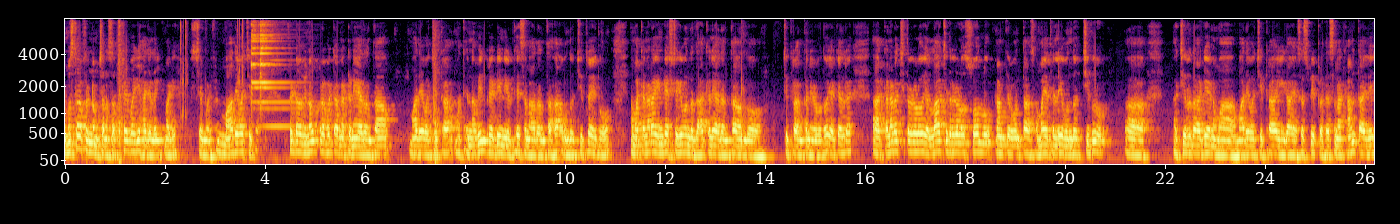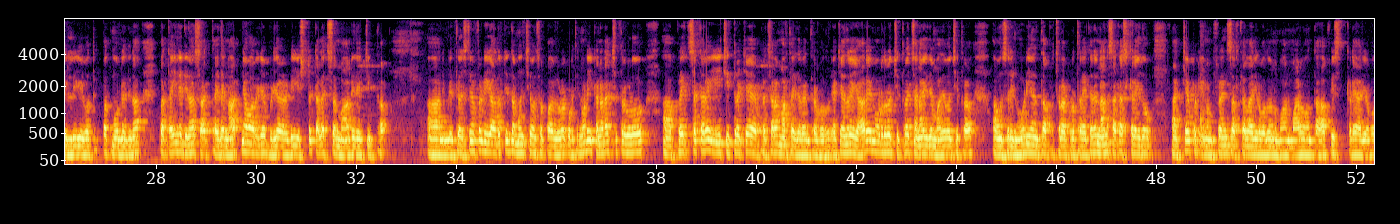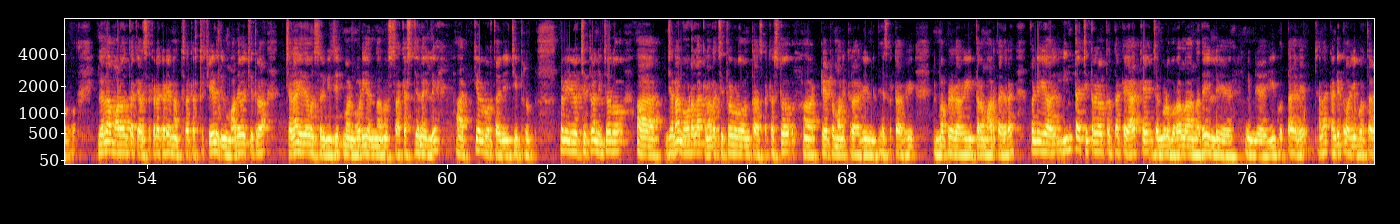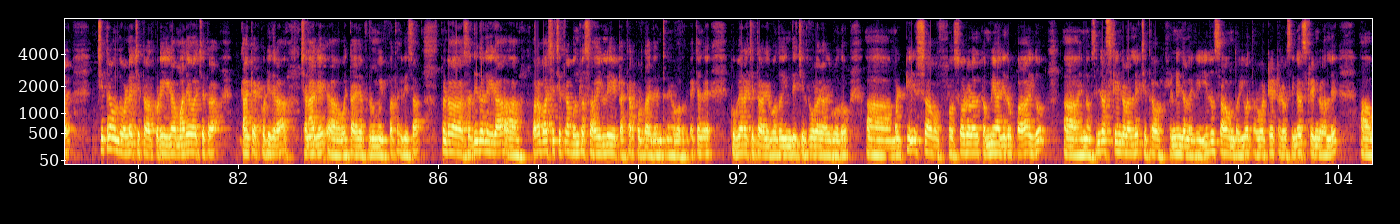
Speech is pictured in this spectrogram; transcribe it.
ನಮಸ್ಕಾರ ಫ್ರೆಂಡ್ ನಮ್ಮ channel subscribe ಆಗಿ ಹಾಗೆ ಲೈಕ್ ಮಾಡಿ ಶೇರ್ ಮಾಡಿ ಫ್ರೆಂಡ್ ಮಹಾದೇವ ಚಿತ್ರ. ಫ್ರೆಂಡ್ ವಿನೋದ್ ಪ್ರಭಟ ನಟನೆಯಾದಂಥ ಮಹಾದೇವ ಚಿತ್ರ ಮತ್ತು ನವೀನ್ ರೆಡ್ಡಿ ನಿರ್ದೇಶನ ಆದಂತಹ ಒಂದು ಚಿತ್ರ ಇದು. ನಮ್ಮ ಕನ್ನಡ ಇಂಡಸ್ಟ್ರಿಗೆ ಒಂದು ದಾಖಲೆಯಾದಂಥ ಒಂದು ಚಿತ್ರ ಅಂತಲೇ ಹೇಳ್ಬೋದು. ಯಾಕೆಂದರೆ ಕನ್ನಡ ಚಿತ್ರಗಳು, ಎಲ್ಲ ಚಿತ್ರಗಳು ಸೋಲು ಕಾಣ್ತಿರುವಂಥ ಸಮಯದಲ್ಲಿ ಒಂದು ಚಿಗುರು ಆ, ಚಿರದಾಗೆ ನಮ್ಮ ಮಾದೇವ ಚಿತ್ರ ಈಗ ಯಶಸ್ವಿ ಪ್ರದರ್ಶನ ಕಾಣ್ತಾ ಇದೆ. ಇಲ್ಲಿಗೆ ಇವತ್ತು ಇಪ್ಪತ್ತ್ಮೂರನೇ ದಿನ ಇಪ್ಪತ್ತೈದನೇ ದಿನ ಸಾಕ್ತಾ ಇದೆ. ನಾಲ್ಕನೇ ವಾರಿಗೆ ಬಿಡುಗಡೆ ಎಷ್ಟು ಕಲೆಕ್ಷನ್ ಮಾಡಿದೆ ಚಿತ್ರ. ನಿಮಗೆ ತಿಳಿಸ್ತೀನಿ. ಫ್ರೆಂಡ್ ಈಗ ಅದಕ್ಕಿಂತ ಮುಂಚೆ ಒಂದು ಸ್ವಲ್ಪ ವಿವರ ಕೊಡ್ತೀನಿ. ನೋಡಿ, ಕನ್ನಡ ಚಿತ್ರಗಳು ಪ್ರೇಕ್ಷಕರೇ ಈ ಚಿತ್ರಕ್ಕೆ ಪ್ರಚಾರ ಮಾಡ್ತಾ ಇದ್ದಾರೆ ಅಂತ ಹೇಳ್ಬೋದು. ಯಾಕೆಂದರೆ ಯಾರೇ ನೋಡಿದ್ರು ಚಿತ್ರ ಚೆನ್ನಾಗಿದೆ ಮಹದೇವ ಚಿತ್ರ ಒಂದ್ಸರಿ ನೋಡಿ ಅಂತ ಪ್ರಚಾರ ಕೊಡ್ತಾರೆ. ಯಾಕೆಂದರೆ ನಾನು ಸಾಕಷ್ಟು ಕಡೆ ಇದು ಕೇಳ್ಪಟ್ಟಿ ನಮ್ಮ ಫ್ರೆಂಡ್ಸ್ ಸರ್ಕಲ್ ಆಗಿರ್ಬೋದು, ನಮ್ಮ ಮಾಡುವಂಥ ಆಫೀಸ್ ಕಡೆ ಆಗಿರ್ಬೋದು. ಇಲ್ಲೆಲ್ಲ ಮಾಡುವಂಥ ಕೆಲಸ ಕಡೆ ಕಡೆ ನಾನು ಸಾಕಷ್ಟು ಕೇಳಿದ್ದೀವಿ ಮಹಾದೇವ ಚಿತ್ರ ಚೆನ್ನಾಗಿದೆ, ಒಂದ್ಸರಿ ವಿಸಿಟ್ ಮಾಡಿ ನೋಡಿ ಅಂತ ನಾನು ಸಾಕಷ್ಟು ಜನ ಇಲ್ಲಿ ಕೇಳಿ ಬರ್ತಾ ಇದೆ ಈ ಚಿತ್ರದ. ನೋಡಿ ಈ ಚಿತ್ರ ನಿಜವಾಗ್ಲೂ ಜನ ನೋಡಲ್ಲ ಕನ್ನಡ ಚಿತ್ರಗಳು ಅಂತ ಸಾಕಷ್ಟು ಥಿಯೇಟ್ರ್ ಮಾಲೀಕರಾಗಲಿ, ನಿರ್ದೇಶಕರಾಗಲಿ, ನಿರ್ಮಾಪಕರಾಗಲಿ ಈ ಥರ ಮಾಡ್ತಾಯಿದ್ದಾರೆ ಬಟ್ ಈಗ ಇಂಥ ಚಿತ್ರಗಳು ತದ್ದಕ್ಕೆ ಯಾಕೆ ಜನಗಳು ಬರಲ್ಲ ಅನ್ನೋದೇ ಇಲ್ಲಿ ನಿಮಗೆ ಈಗ ಗೊತ್ತಾಗಿದೆ. ಜನ ಖಂಡಿತವಾಗಿ ಬರ್ತಾರೆ. ಚಿತ್ರ ಒಂದು ಒಳ್ಳೆಯ ಚಿತ್ರ ಅದು ಕೊಡಿ ಈಗ ಮಾದೇವ ಚಿತ್ರ ಕಾಂಟ್ಯಾಕ್ಟ್ ಕೊಟ್ಟಿದ್ದೀರಾ? ಚೆನ್ನಾಗಿ ಹೋಗ್ತಾ ಇದೆ ಫಿಲ್ಮ್ ಇಪ್ಪತ್ತೈದು ದಿವಸ. ಬಟ್ ಸದ್ಯದಲ್ಲಿ ಈಗ ಪರಭಾಷೆ ಚಿತ್ರ ಬಂದರೂ ಸಹ ಇಲ್ಲಿ ಟಕ್ಕರ್ ಕೊಡ್ತಾ ಇದೆ ಅಂತಲೇ ಹೇಳ್ಬೋದು. ಯಾಕೆಂದರೆ ಕುಬೇರ ಚಿತ್ರ ಆಗಿರ್ಬೋದು, ಹಿಂದಿ ಚಿತ್ರಗಳಾಗಿರ್ಬೋದು ಮಲ್ಟಿ ಶೋಗಳಲ್ಲಿ ಕಮ್ಮಿ ಆಗಿದ್ರಪ್ಪ ಇದು ಇನ್ನು ಸಿಂಗಲ್ ಸ್ಕ್ರೀನ್ಗಳಲ್ಲಿ ಚಿತ್ರ ಟ್ರೆಂಡಿಂಗಲ್ಲಿ ಇದು. ಸಹ ಒಂದು ಐವತ್ತು, ಅರವತ್ತು ಥಿಯೇಟ್ರ್ಗಳು ಸಿಂಗಲ್ ಸ್ಕ್ರೀನ್ಗಳಲ್ಲಿ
